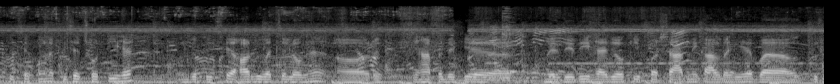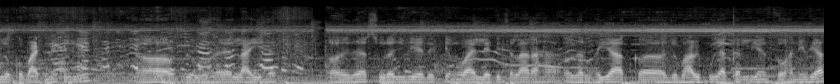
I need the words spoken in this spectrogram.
पीछे कौन है? पीछे छोटी है। उनके पीछे और भी बच्चे लोग हैं और यहाँ पे देखिए, मेरी दीदी है जो कि प्रसाद निकाल रही है कुछ लोग को बांटने के लिए जो है, लाई है। और इधर सूरज भी है, देखिए, मोबाइल लेके चला रहा है। उधर भैया जो भाभी पूजा कर लिए हैं तो हनी भैया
